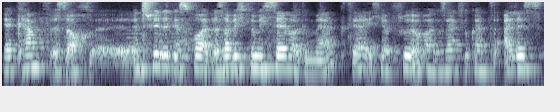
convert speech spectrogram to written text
Der Kampf ist auch äh, ein schwieriges Wort. Das habe ich für mich selber gemerkt. Ja, ich habe früher immer gesagt, du kannst alles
